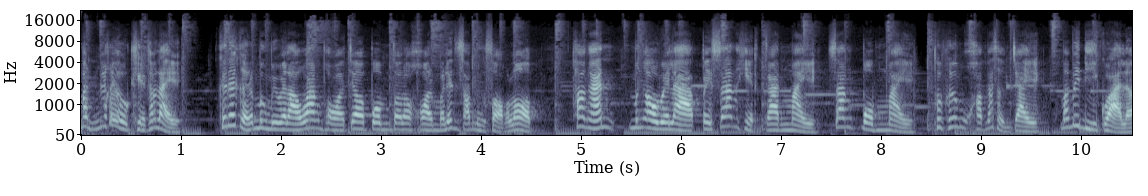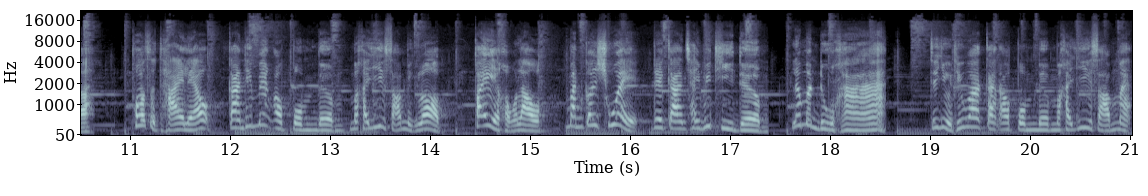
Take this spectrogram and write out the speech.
มันไม่ค่อยโอเคเท่าไหร่คือถ้าเกิดว่ามึงมีเวลาว่างพอจะเอาปมตัวละครมาเล่นซ้ำถึงสองรอบ ถ้างั้นมึงเอาเวลาไปสร้างเหตุการณ์ใหม่ สร้างปมใหม่ เพื่อเพิ่มความน่าสนใจมันไม่ดีกว่าเหรอเพราะสุดท้ายแล้วการที่แม่งเอาปมเดิมมาขยี้ซ้ำอีกรอบพระเอกของเรา มันก็ช่วยโดยการใช้วิธีเดิม แล้วมันดูฮาจะอยู่ที่ว่าการเอาปมเดิมมาขยี้ซ้ำอะ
